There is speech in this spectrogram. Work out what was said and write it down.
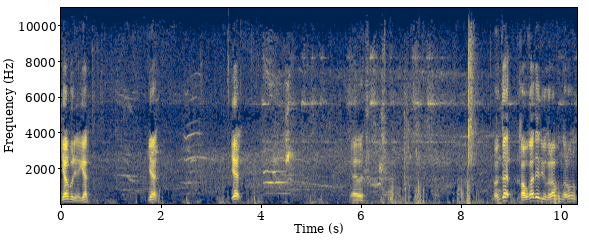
Gel buraya gel. Gel. Gel. Evet. Önder kavga ediyorlar ha bunlar oğlum.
